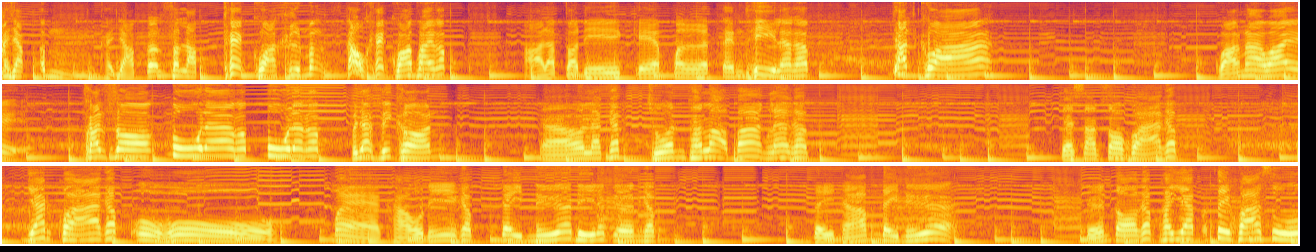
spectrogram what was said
ขยับอืมขยับแล้วสลับแข้งขวาคืนบ้างเอาแข้งขวาไปครับเอาละครับตอนนี้เกมเปิดเต็มที่แล้วครับยัดขวา ขวางหน้าไว้ฟันศอกปูแล้วครับปูแล้วครับพยัคฆ์ศรีขอนเอาละครับชวนทะเลาะบ้างแล้วครับ จะสับศอกขวาครับ ยัดขวาครับ โอ้โหแม่เข่านี้ครับได้เนื้อดีเหลือเกินครับ ได้น้ำได้เนื้อ เดินต่อครับขยับเตะขวาสูง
